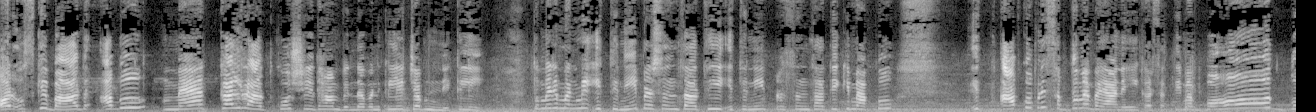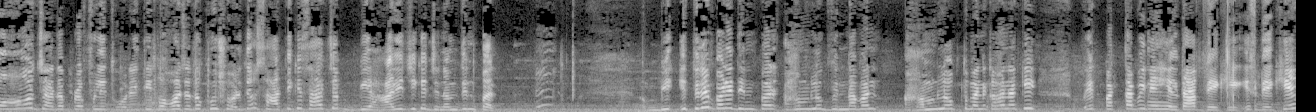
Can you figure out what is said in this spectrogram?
और उसके बाद अब मैं कल रात को श्रीधाम वृंदावन के लिए जब निकली तो मेरे मन में इतनी प्रशंसा थी इतनी प्रशंसा थी कि मैं आपको इत, आपको अपने शब्दों में बयान नहीं कर सकती। मैं बहुत बहुत ज़्यादा प्रफुल्लित हो रही थी बहुत ज़्यादा खुश हो रही थी और साथ ही के साथ जब बिहारी जी के जन्मदिन पर इतने बड़े दिन पर हम लोग वृंदावन, हम लोग तो मैंने कहा ना कि एक पत्ता भी नहीं हिलता, आप देखिए, इस देखिए,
